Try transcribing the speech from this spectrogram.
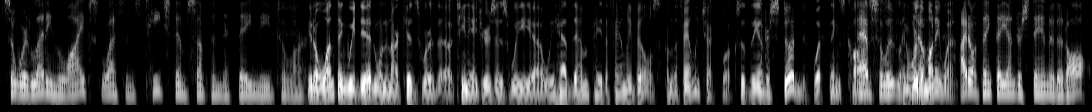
So we're letting life's lessons teach them something that they need to learn. You know, one thing we did when our kids were uh, teenagers is we, uh, we had them pay the family bills from the family checkbook so that they understood what things cost. Absolutely. And where you know, the money went. I don't think they understand it at all.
